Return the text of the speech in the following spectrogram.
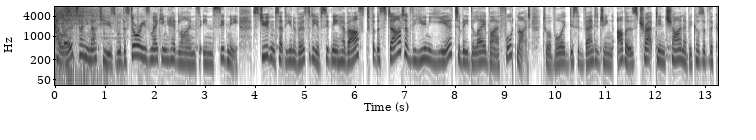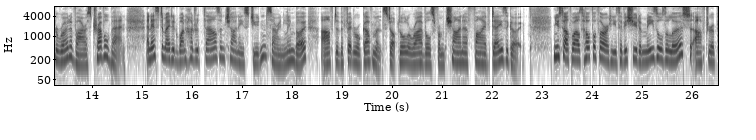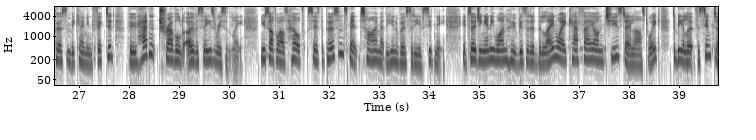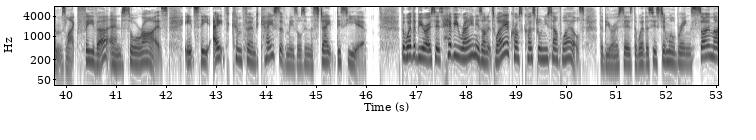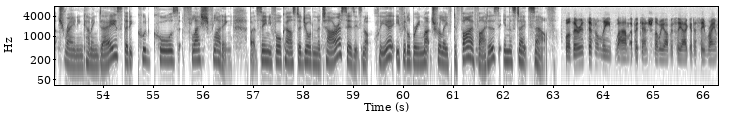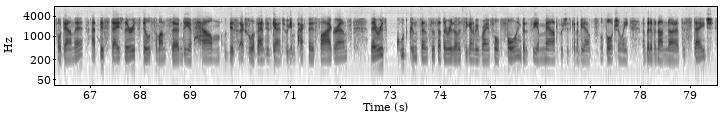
Hello, Tony Matthews with the stories making headlines in Sydney. Students at the University of Sydney have asked for the start of the uni year to be delayed by a fortnight to avoid disadvantaging others trapped in China because of the coronavirus travel ban. An estimated 100,000 Chinese students are in limbo after the federal government stopped all arrivals from China five days ago. New South Wales health authorities have issued a measles alert after a person became infected who hadn't travelled overseas recently recently. New South Wales Health says the person spent time at the University of Sydney. It's urging anyone who visited the Laneway Cafe on Tuesday last week to be alert for symptoms like fever and sore eyes. It's the eighth confirmed case of measles in the state this year. The Weather Bureau says heavy rain is on its way across coastal New South Wales. The Bureau says the weather system will bring so much rain in coming days that it could cause flash flooding. But senior forecaster Jordan Notara says it's not clear if it'll bring much relief to firefighters in the state's south. Well, there is definitely um, a potential that we obviously are going to see rainfall down there. At this stage, there is still some uncertainty of how this actual event is going to impact those fire grounds. There is good consensus that there is obviously going to be rainfall falling, but it's the amount which is going to be, unfortunately, a bit of an unknown at this stage.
